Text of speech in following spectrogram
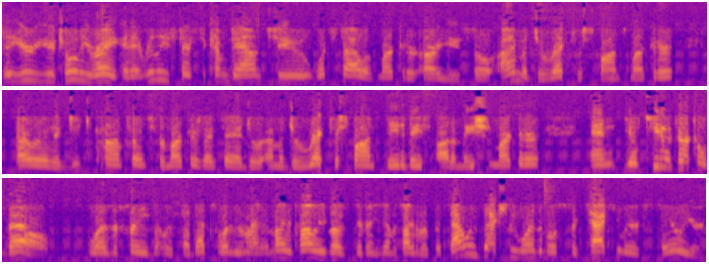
the, you're you're totally right, and it really starts to come down to what style of marketer are you. So I'm a direct response marketer. If I were at a geek conference for marketers, I'd say I'm a direct response database automation marketer. And Yo quiero Taco Bell was a phrase that was said. That's what it might, it might probably be a different example talking about, but that was actually one of the most spectacular failures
